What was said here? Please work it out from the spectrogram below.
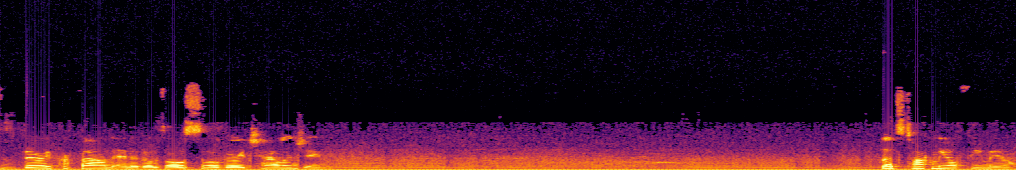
is very profound and it is also very challenging. Let's talk male female.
